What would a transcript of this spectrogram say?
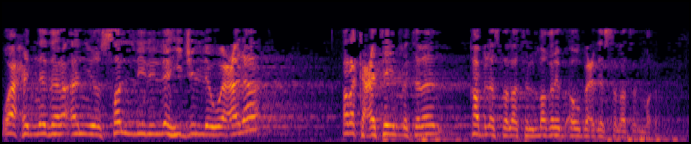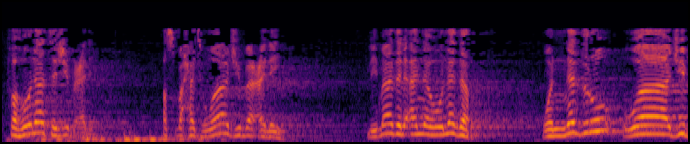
واحد نذر أن يصلي لله جل وعلا ركعتين مثلا قبل صلاة المغرب أو بعد صلاة المغرب. فهنا تجب عليه. أصبحت واجبة عليه. لماذا؟ لأنه نذر. والنذر واجب.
